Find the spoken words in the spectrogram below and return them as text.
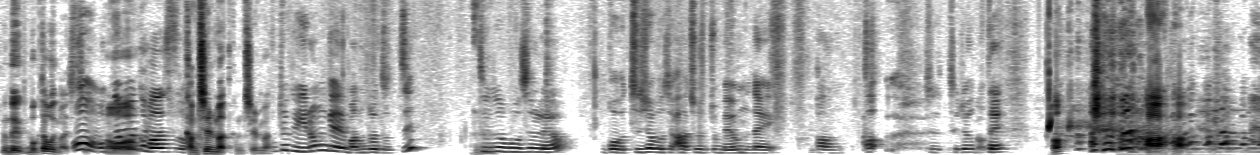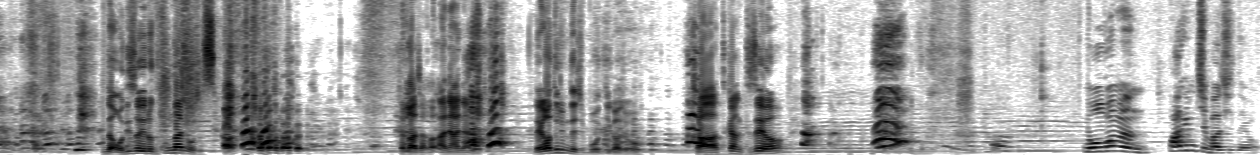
근데 먹다 보니 맛있어. 어 먹다 보니까 맛있어. 감칠맛, 감칠맛. 어떻게 이런 게 만들어졌지? 드셔보실래요? 이거 드셔보세요. 아 저는 좀 매운데 약간 어 드, 드려도 돼? 어? 아하. 근데 어디서 이런 훈남이 오셨을까? 잠깐 잠깐 아니 아니 아니. 내가 드리면 되지 뭐 네가 줘. 자 그냥 드세요. 먹으면 파김치 맛이 돼요.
